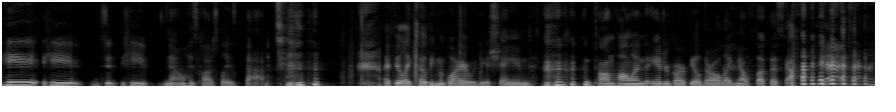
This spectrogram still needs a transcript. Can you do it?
He he did he no, his cosplay is bad. I feel like Tobey Maguire would be ashamed. Tom Holland, Andrew Garfield, they're all like, no, fuck this guy. yeah, exactly.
